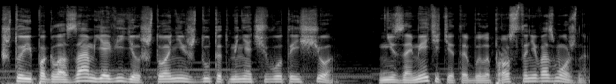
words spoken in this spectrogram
что и по глазам я видел, что они ждут от меня чего-то еще. Не заметить это было просто невозможно.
